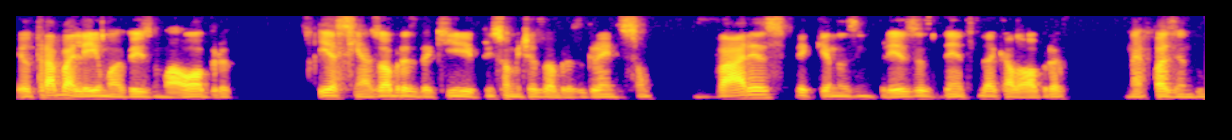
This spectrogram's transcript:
Eu trabalhei uma vez numa obra, e assim, as obras daqui, principalmente as obras grandes, são várias pequenas empresas dentro daquela obra, né, fazendo,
